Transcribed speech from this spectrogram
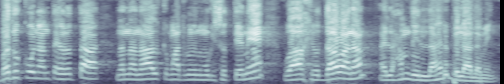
ಬದುಕೋಣ ಅಂತ ಹೇಳುತ್ತಾ ನನ್ನ ನಾಲ್ಕು ಮಾತುಗಳನ್ನು ಮುಗಿಸುತ್ತೇನೆ. ವಾಹಿದ್ದಾವನ ಅಲ್ಹಮ್ದುಲಿಲ್ಲಾಹಿ ರಬ್ಬಿಲ್ ಆಲಮೀನ್.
